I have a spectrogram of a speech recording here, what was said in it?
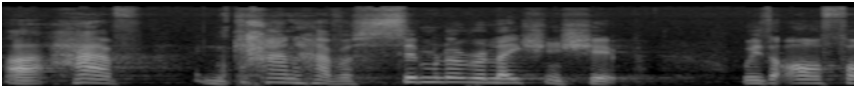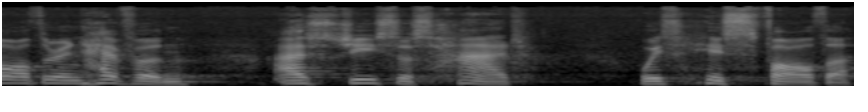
uh, have and can have a similar relationship with our Father in heaven as Jesus had with his Father.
